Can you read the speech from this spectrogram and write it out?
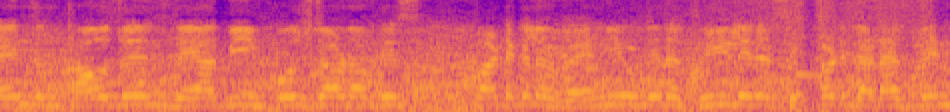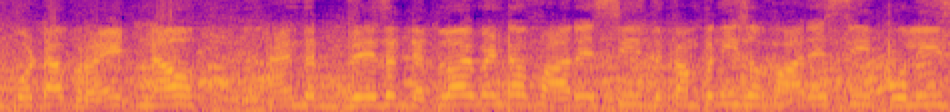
tens and thousands they are being pushed out of this particular venue. There is three layer security that has been put up right now. And the, there's a deployment of rsc the companies of rsc police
